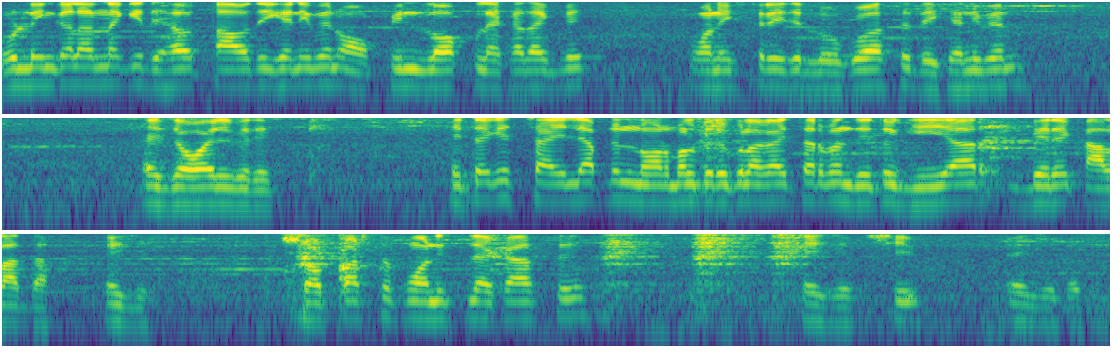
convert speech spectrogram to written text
গোল্ডেন কালার নাকি, দেখাও, তাও দেখে নেবেন অফিন লক লেখা থাকবে। অনেক্সের এই যে লোগো আছে, দেখে নেবেন। এই যে অয়েল ব্রেক এটাকে চাইলে আপনি নর্মাল ব্রেকও লাগাইতে পারবেন, যেহেতু গিয়ার ব্রেক আলাদা। এই যে, সব পার্টসে ফনিস লেখা আছে। এই যে শিপ এই যে দেখুন।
